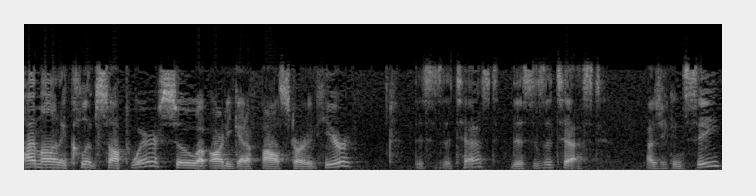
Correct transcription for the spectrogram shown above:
I'm on Eclipse software so I've already got a file started here. This is a test, this is a test. As you can see,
